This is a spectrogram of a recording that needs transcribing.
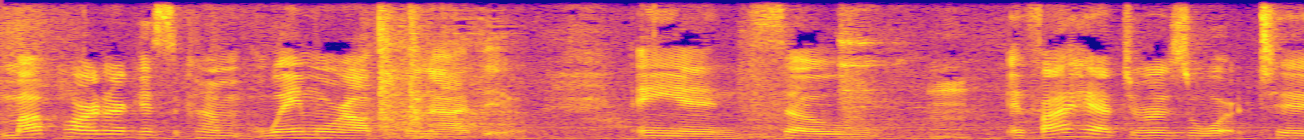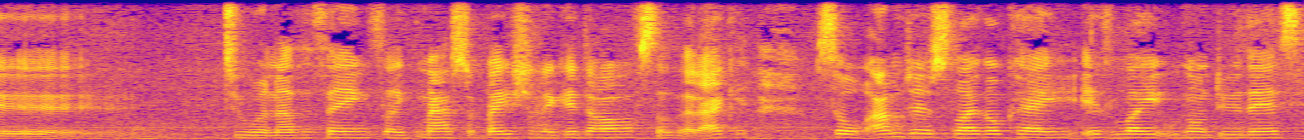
my partner gets to come way more out than I do, and so hmm. if I have to resort to doing other things like masturbation to get off so that I can, so I'm just like, okay, it's late, we're gonna do this,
